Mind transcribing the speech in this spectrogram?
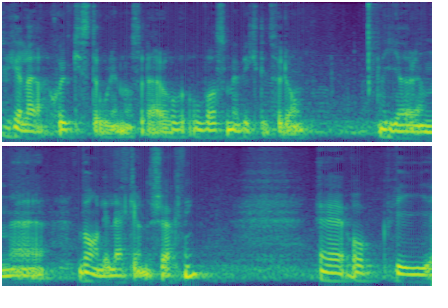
hela sjukhistorien och sådär och, och vad som är viktigt för dem. Vi gör en eh, vanlig läkarundersökning eh, och vi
